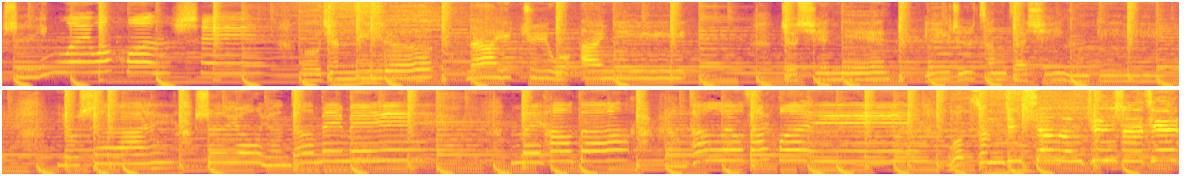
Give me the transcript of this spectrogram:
是因为我欢喜。我见你的那一句我爱你，这些年一直藏在心底。曾经想让全世界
